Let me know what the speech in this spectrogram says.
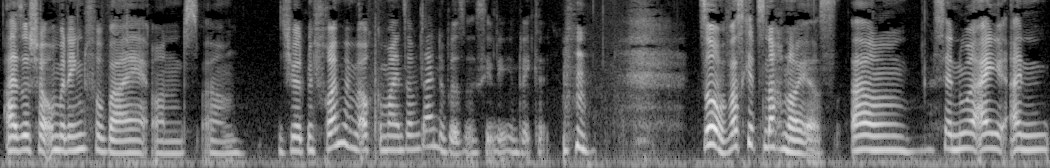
Also schau unbedingt vorbei und ähm, ich würde mich freuen, wenn wir auch gemeinsam deine Business-Idee entwickeln. so, was gibt's noch Neues? Ähm, ist ja nur ein, ein,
